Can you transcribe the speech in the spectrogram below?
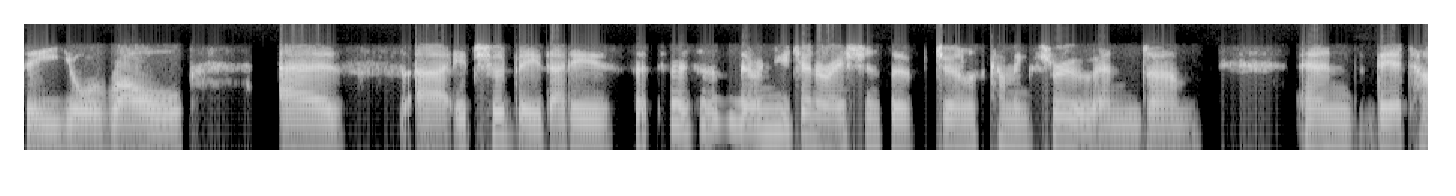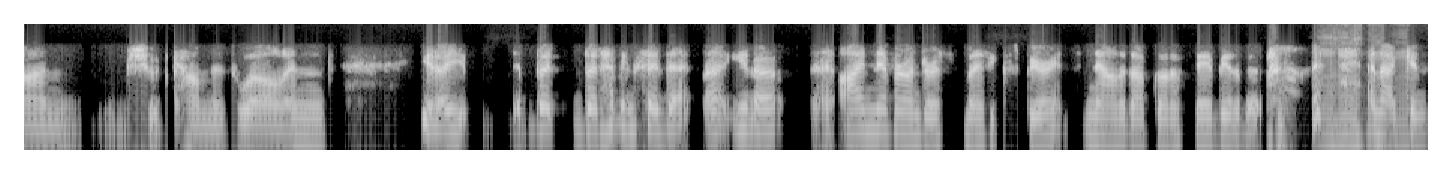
see your role as uh, it should be. That is, that there are new generations of journalists coming through, and um, and their time should come as well. And you know, but but having said that, uh, you know, I never underestimate experience. Now that I've got a fair bit of it, and I can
